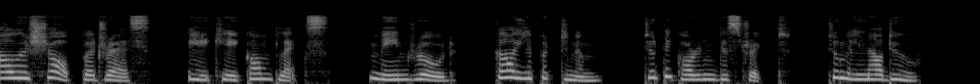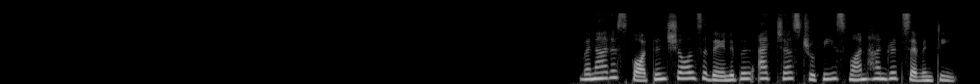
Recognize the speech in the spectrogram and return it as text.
Our shop address AK Complex, Main Road, Kayalpattinam, Tuticorin District, Tamil Nadu. Banaras cotton shawls available at just rupees 170.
